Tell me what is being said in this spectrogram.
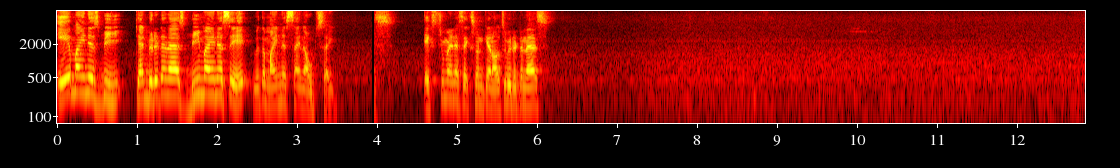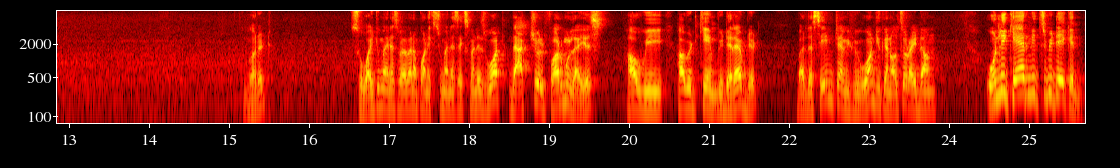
a minus b can be written as b minus a with a minus sign outside. x2 minus x1 can also be written as Got it? So y2 minus y1 upon x2 minus x1 is what the actual formula is, how we how it came, we derived it. But at the same time, if you want, you can also write down. Only care needs to be taken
